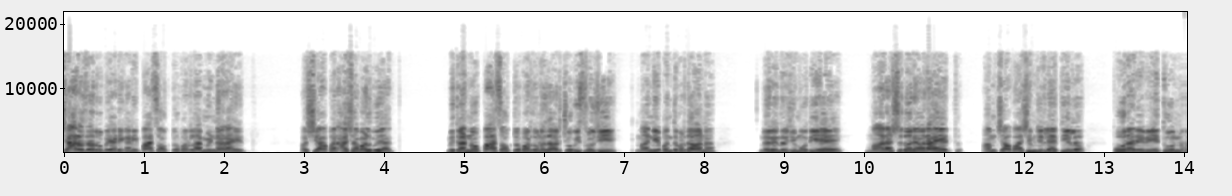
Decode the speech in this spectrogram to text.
चार हजार रुपये या ठिकाणी पाच ऑक्टोबरला मिळणार आहेत अशी आपण आशा बाळगूयात. मित्रांनो पाच ऑक्टोबर दोन हजार चोवीस रोजी माननीय पंतप्रधान नरेंद्रजी मोदी हे महाराष्ट्र दौऱ्यावर आहेत. आमच्या वाशिम जिल्ह्यातील पोहरादेवी येथून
